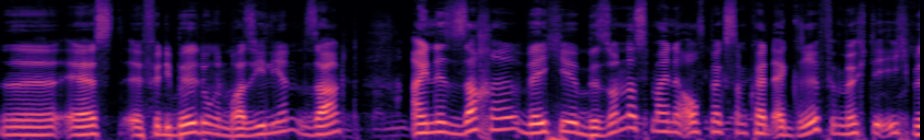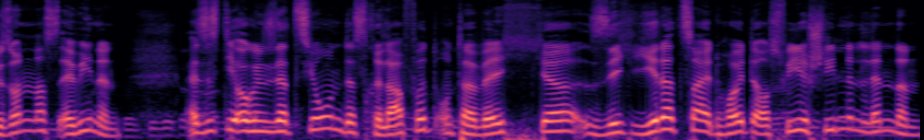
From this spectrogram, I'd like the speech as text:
äh, er ist äh, für die Bildung in Brasilien, sagt, eine Sache, welche besonders meine Aufmerksamkeit ergriff, möchte ich besonders erwähnen. Es ist die Organisation des Khilafat, unter welcher sich jederzeit heute aus verschiedenen Ländern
